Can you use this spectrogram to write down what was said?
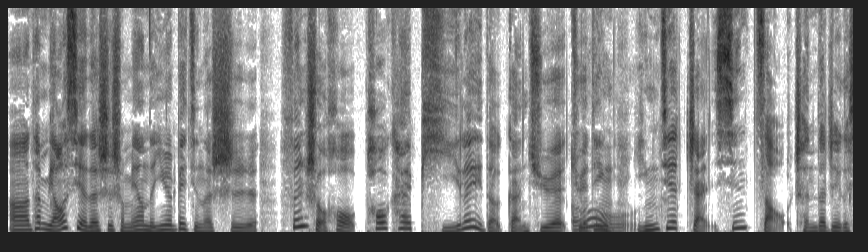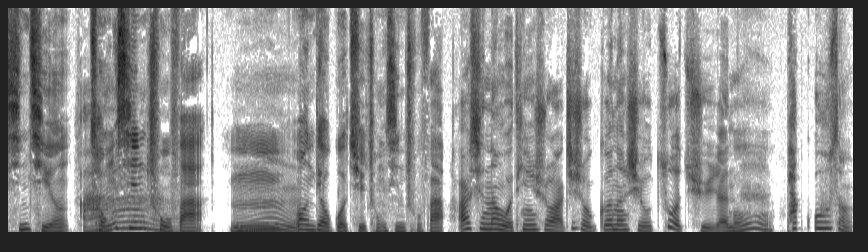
啊，它描写的是什么样的音乐背景呢？是分手后抛开疲累的感觉，决定迎接崭新早晨的这个心情，重新出发。嗯，忘掉过去，重新出发。而且呢，我听说啊，这首歌呢是由作曲人 Park Woo Sung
